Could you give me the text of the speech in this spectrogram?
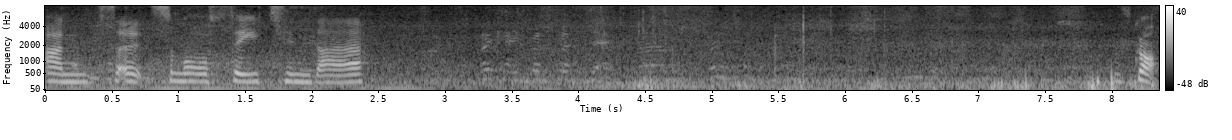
And uh, some more seating there. We've got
